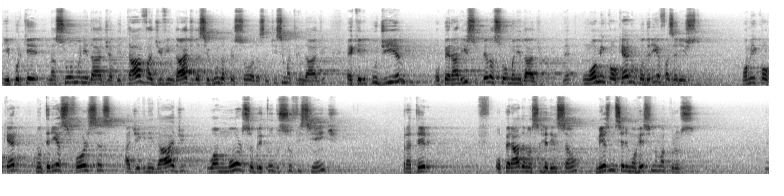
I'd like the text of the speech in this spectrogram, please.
E porque na sua humanidade habitava a divindade da segunda pessoa da Santíssima Trindade, é que ele podia operar isso pela sua humanidade né? Um homem qualquer não poderia fazer isso. Um homem qualquer não teria as forças, a dignidade, o amor, sobretudo, suficiente para ter operado a nossa redenção, mesmo se ele morresse numa cruz. Né?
